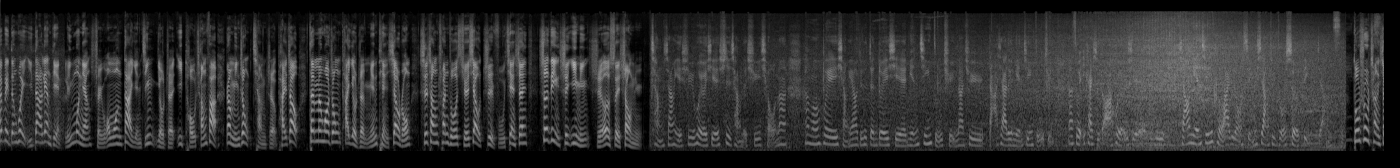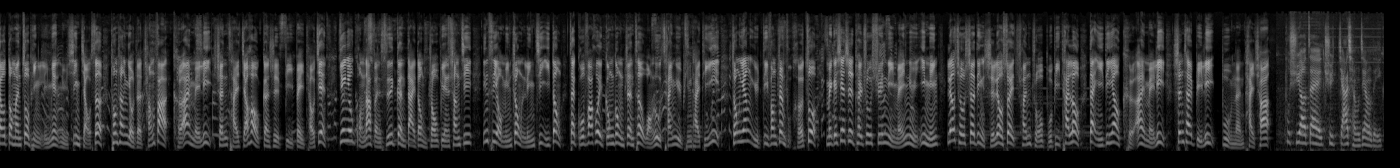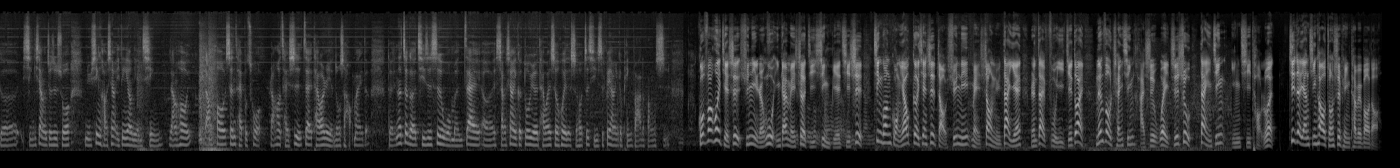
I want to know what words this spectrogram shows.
台北灯会一大亮点，林默娘水汪汪大眼睛，有着一头长发，让民众抢着拍照。在漫画中，她有着腼腆笑容，时常穿着学校制服现身，设定是一名十二岁少女。厂商也是会有一些市场的需求，那他们会想要就是针对一些年轻族群，那去打下这个年轻族群。那所以一开始的话，会有一些就是想要年轻可爱这种形象去做设定，这样子。多数畅销动漫作品里面，女性角色通常有着长发、可爱、美丽、身材姣好，更是必备条件。拥有广大粉丝，更带动周边商机。因此，有民众灵机一动，在国发会公共政策网络参与平台提议，中央与地方政府合作，每个县市推出虚拟美女一名，要求设定十六岁，穿着不必太露，但一定要可爱美丽，身材比例不能太差。不需要再去加强这样的一个形象，就是说女性好像一定要年轻，然后然后身材不错，然后才是在台湾人眼中是好卖的。对，那这个其实是我们在呃想象一个多元的台湾社会的时候，这其实是非常一个贫乏的方式。国发会解释，虚拟人物应该没涉及性别歧视，尽管广邀各县市找虚拟美少女代言，仍在复议阶段，能否成型还是未知数，但已经引起讨论。记者杨清浩、从视频台北报道。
